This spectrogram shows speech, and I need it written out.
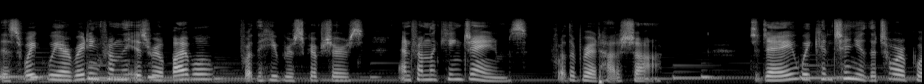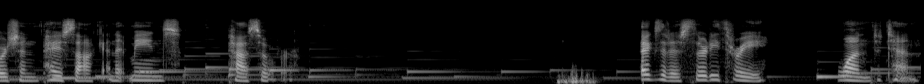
This week we are reading from the Israel Bible for the Hebrew Scriptures and from the King James for the Brit Hadashah. Today we continue the Torah portion, Pesach, and it means Passover. Exodus 33 1 to 10.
